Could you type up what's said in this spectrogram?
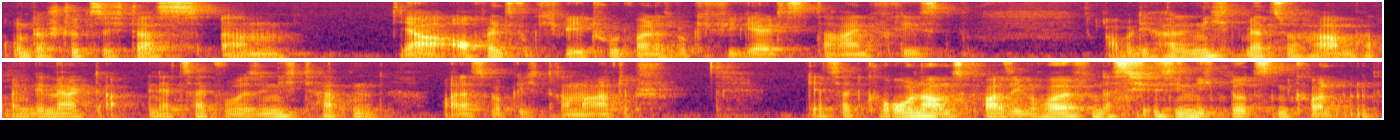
unterstütze ich das, ähm, ja, auch wenn es wirklich weh tut, weil es wirklich viel Geld ist, da reinfließt. Aber die Halle nicht mehr zu haben, hat man gemerkt, in der Zeit, wo wir sie nicht hatten, war das wirklich dramatisch. Jetzt hat Corona uns quasi geholfen, dass wir sie nicht nutzen konnten,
